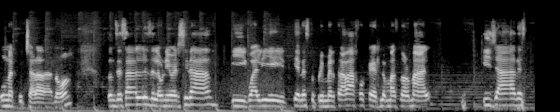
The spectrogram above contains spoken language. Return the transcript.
una cucharada, ¿no? Entonces sales de la universidad, igual y tienes tu primer trabajo, que es lo más normal, y ya después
